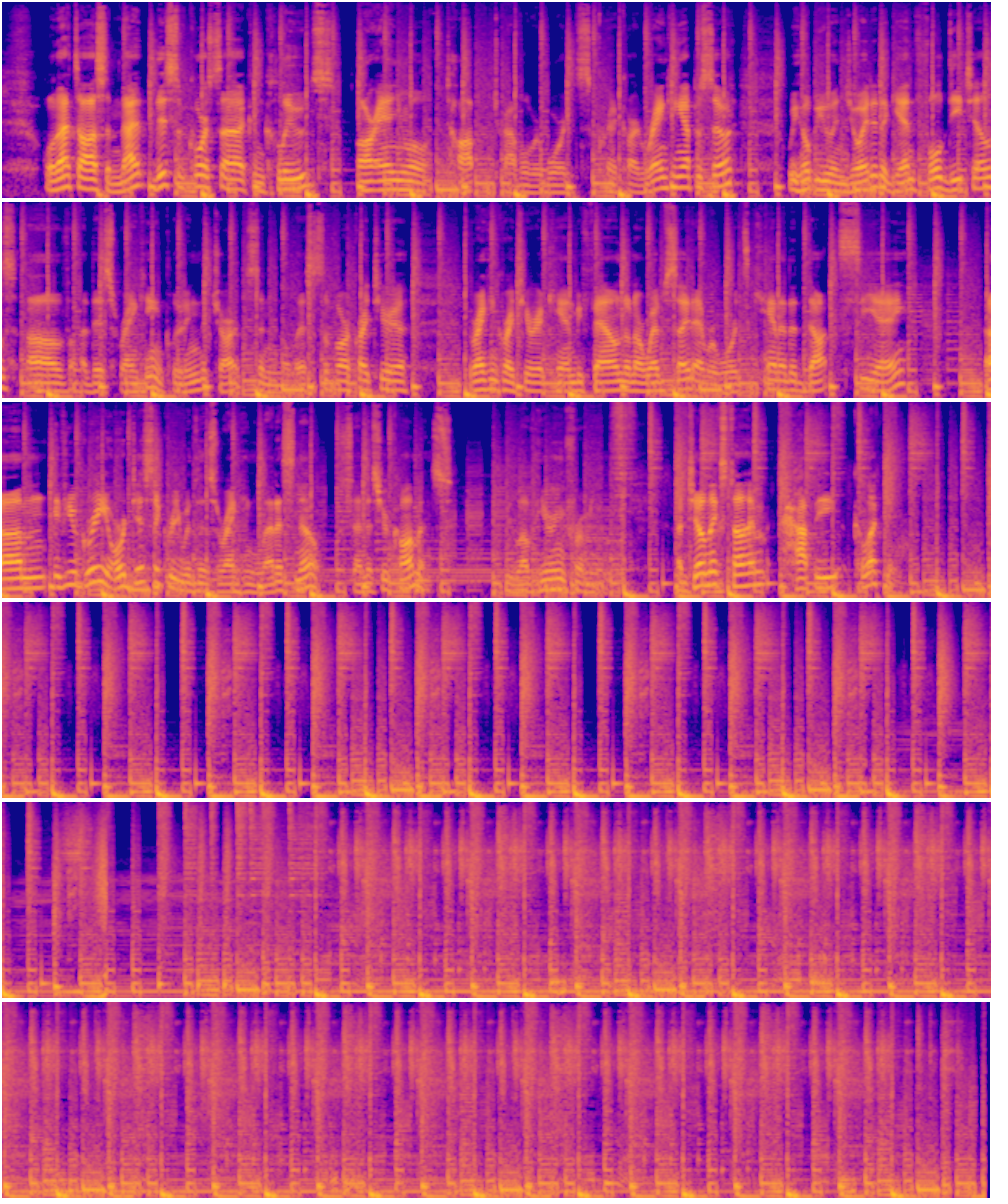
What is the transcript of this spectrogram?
Well, that's awesome. That this, of course, uh, concludes our annual top travel rewards credit card ranking episode. We hope you enjoyed it. Again, full details of this ranking, including the charts and the lists of our criteria, the ranking criteria, can be found on our website at rewardscanada.ca. Um, if you agree or disagree with this ranking, let us know. Send us your comments. We love hearing from you. Until next time, happy collecting.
